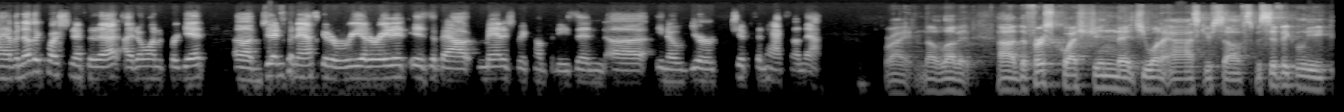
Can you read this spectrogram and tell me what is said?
I have another question after that. I don't want to forget um, Jen can ask it or reiterate it, is about management companies and uh, you know your tips and hacks on that. Right. No, love it. Uh, the first question that you want to ask yourself specifically,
